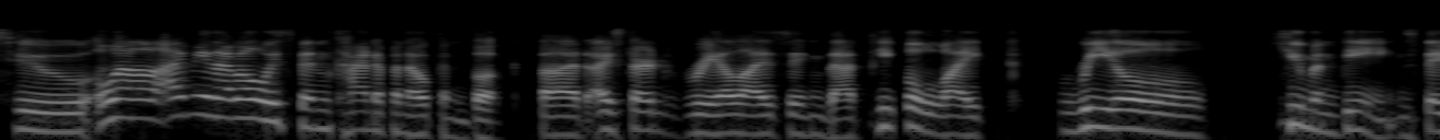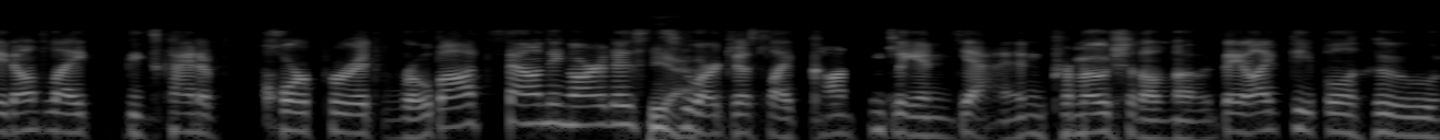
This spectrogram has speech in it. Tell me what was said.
to, well, I mean, I've always been kind of an open book, but I started realizing that people like real human beings. They don't like these kind of corporate robot sounding artists Yeah. who are just like constantly in, yeah, in promotional mode. They like people who,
